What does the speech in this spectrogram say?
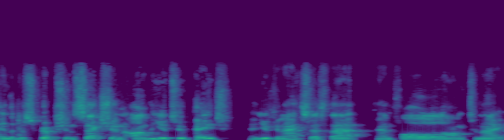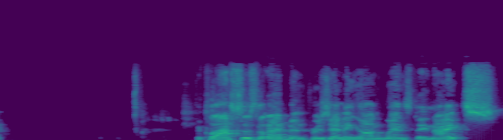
in the description section on the YouTube page, and you can access that and follow along tonight. The classes that I've been presenting on Wednesday nights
